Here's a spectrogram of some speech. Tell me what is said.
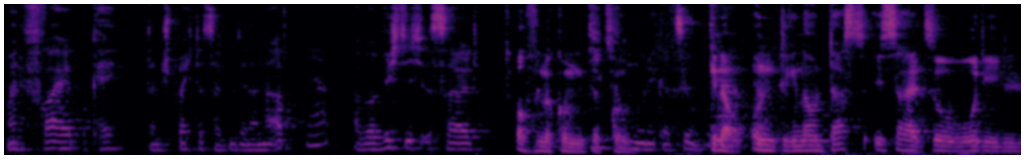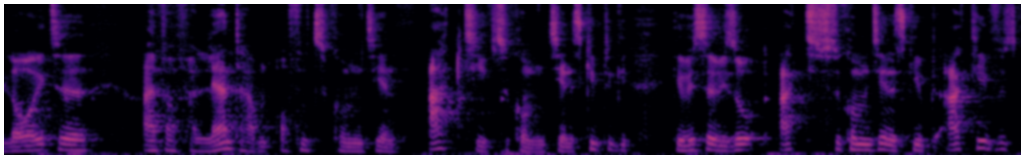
meine Freiheit, okay, dann sprecht das halt miteinander ab. Ja. Aber wichtig ist halt Offene die Kommunikation. Kommunikation. Genau, und genau das ist halt so, wo die Leute einfach verlernt haben, offen zu kommunizieren, aktiv zu kommunizieren. Es gibt ge- gewisse, wieso aktiv zu kommunizieren, es gibt aktives,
